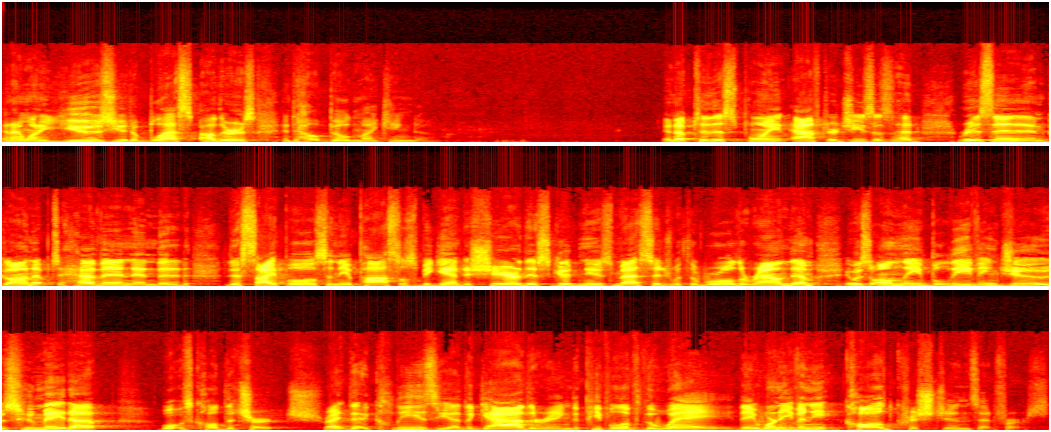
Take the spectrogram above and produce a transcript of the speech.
and I want to use you to bless others and to help build my kingdom. And up to this point, after Jesus had risen and gone up to heaven, and the disciples and the apostles began to share this good news message with the world around them, it was only believing Jews who made up what was called the church, right? The ecclesia, the gathering, the people of the way. They weren't even called Christians at first.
